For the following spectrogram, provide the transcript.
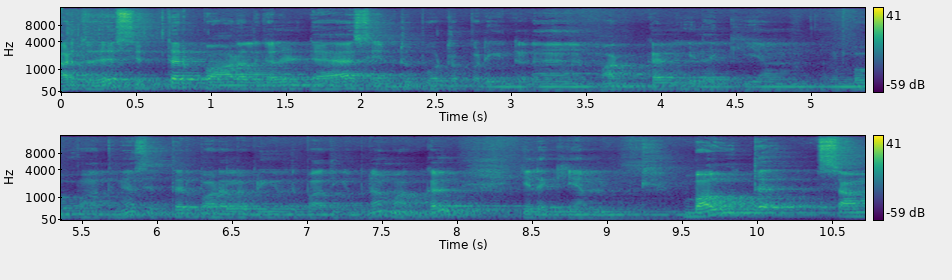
அடுத்தது சித்தர் பாடல்கள் டேஸ் என்று போற்றப்படுகின்றன. மக்கள் இலக்கியம். ரொம்ப பார்த்துங்க. சித்தர் பாடல் அப்படிங்கிறது பார்த்திங்க அப்படின்னா மக்கள் இலக்கியம். பௌத்த சம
